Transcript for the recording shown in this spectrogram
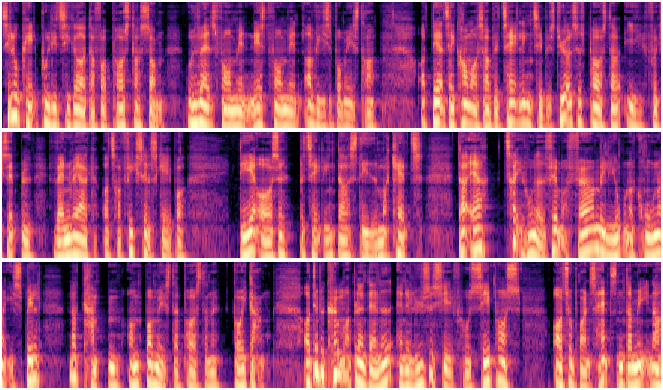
til lokalpolitikere, der får poster som udvalgsformænd, næstformænd og viceborgmestre. Og dertil kommer så betaling til bestyrelsesposter i for eksempel vandværk og trafikselskaber. Det er også betaling, der er steget markant. Der er 345 millioner kroner i spil, når kampen om borgmesterposterne går i gang. Og det bekymrer blandt andet analysechef hos Cepos, Otto Brøns Hansen, der mener,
